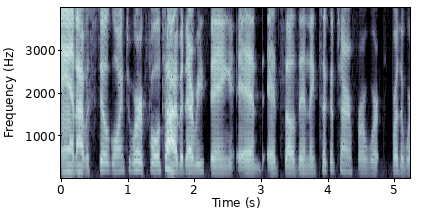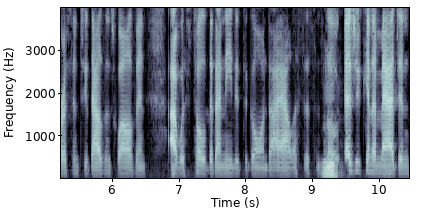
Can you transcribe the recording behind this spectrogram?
and I was still going to work full time and everything. And and so then they took a turn for work for the worst in 2012, and I was told that I needed to go on dialysis. And so, mm. as you can imagine,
